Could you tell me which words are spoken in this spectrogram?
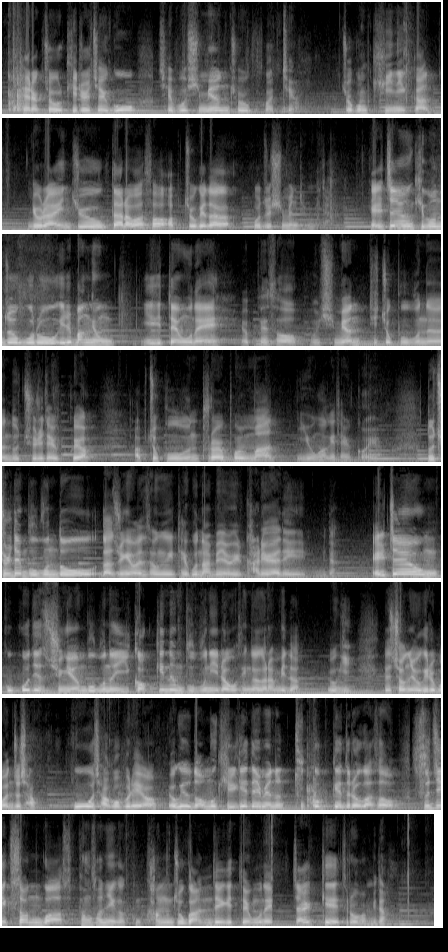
대략적으로 길을 재고 재보시면 좋을 것 같아요. 조금 기니까 이 라인 쭉 따라와서 앞쪽에다 꽂으시면 됩니다. L자형은 기본적으로 일방형이기 때문에 옆에서 보시면 뒤쪽 부분은 노출이 되고요. 앞쪽 부분 프로알 폼만 이용하게 될 거예요. 노출된 부분도 나중에 완성이 되고 나면 여기를 가려야 됩니다 L자형 꽃꽂이에서 중요한 부분은 이 꺾이는 부분이라고 생각을 합니다 여기. 그래서 저는 여기를 먼저 잡고 작업을 해요. 여기도 너무 길게 되면 두껍게 들어가서 수직선과 수평선이 가끔 강조가 안 되기 때문에 짧게 들어갑니다.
